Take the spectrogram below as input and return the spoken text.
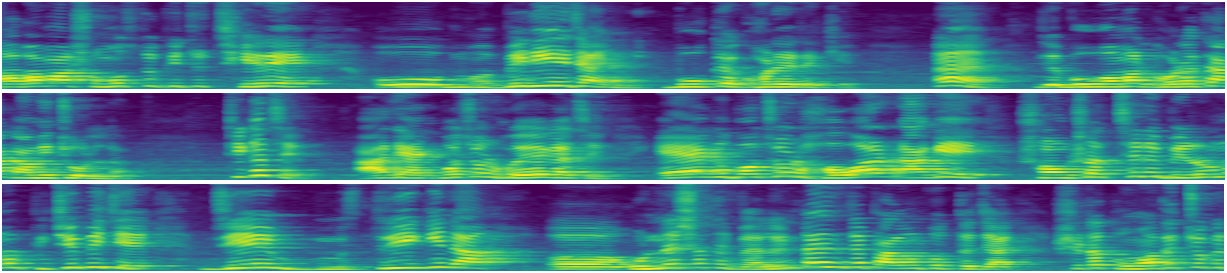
বাবা মা সমস্ত কিছু ছেড়ে ও বেরিয়ে যায়নি বউকে ঘরে রেখে। হ্যাঁ যে বউ আমার ঘরে থাক, আমি চললাম। ঠিক আছে? আজ এক বছর হয়ে গেছে। এক বছর হওয়ার আগে সংসার ছেড়ে বেরোনোর পিছে পিছে যে স্ত্রী কিনা অন্যের সাথে ভ্যালেন্টাইন্স ডে পালন করতে যায়, সেটা তোমাদের চোখে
